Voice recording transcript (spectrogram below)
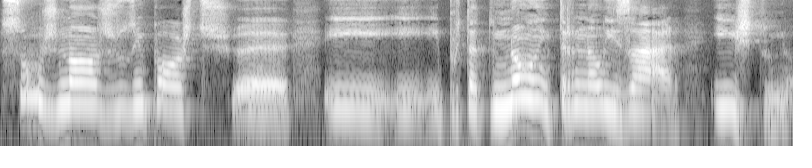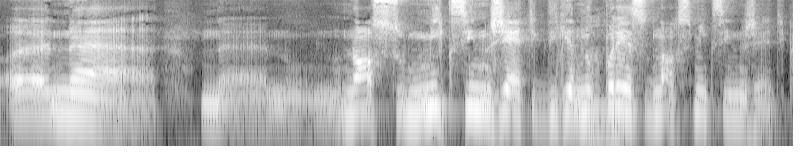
Somos nós, os impostos. Uh, e, e, e, portanto, não internalizar isto uh, na, na, no nosso mix energético, digamos, no uhum. preço do nosso mix energético,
